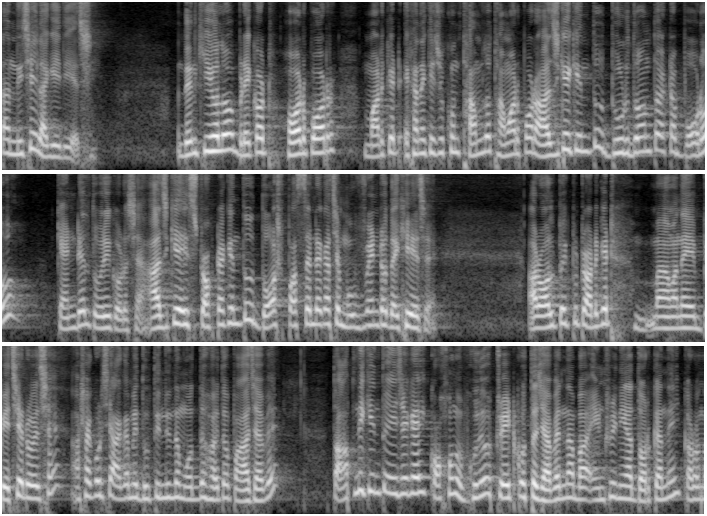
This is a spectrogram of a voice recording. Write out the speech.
তার নিচেই লাগিয়ে দিয়েছি। দেন কী হলো? ব্রেকআউট হওয়ার পর মার্কেট এখানে কিছুক্ষণ থামলো, থামার পর আজকে কিন্তু দুর্দান্ত একটা বড় ক্যান্ডেল তৈরি করেছে। আজকে এই স্টকটা কিন্তু দশ পার্সেন্টের কাছে মুভমেন্টও দেখিয়েছে। আর অল্প একটু টার্গেট মানে বেঁচে রয়েছে। আশা করছি আগামী দু তিন দিনের মধ্যে হয়তো পাওয়া যাবে। তো আপনি কিন্তু এই জায়গায় কখনো ভুলেও ট্রেড করতে যাবেন না বা এন্ট্রি নেওয়ার দরকার নেই, কারণ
